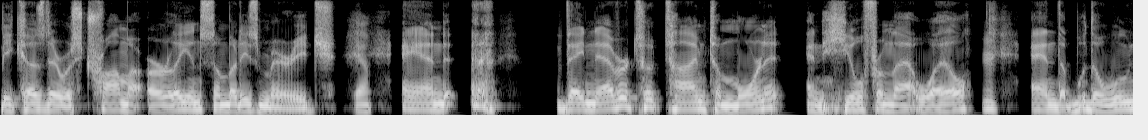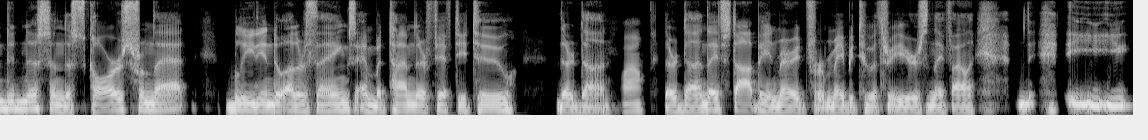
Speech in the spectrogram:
because there was trauma early in somebody's marriage, Yeah. and they never took time to mourn it and heal from that well. Mm. and the the woundedness and the scars from that bleed into other things. And by the time they're 52 they're done. Wow, they're done. They've stopped being married for maybe 2 or 3 years and they finally you,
